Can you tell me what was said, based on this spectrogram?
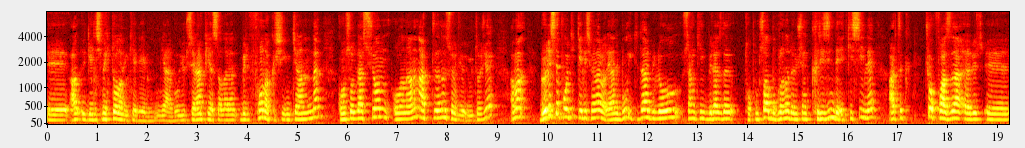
e, gelişmekte olan ülke diyebilirim. Yani bu yükselen piyasalara bir fon akışı imkanından konsolidasyon olanağının arttığını söylüyor Ümit Hoca. Ama böylesi de politik gelişmeler var. Yani bu iktidar bloğu sanki biraz da toplumsal buhrana dönüşen krizin de etkisiyle artık çok fazla e, bir e,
